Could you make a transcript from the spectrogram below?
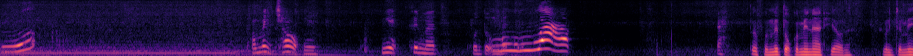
โอ้เขาไม่ชอบไง เนี่ยขึ้นมาฝนตกอีกแล้วว่าถ้าฝนไม่ตกก็ไม่น่าเที่ยวนะ มันจะไม่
